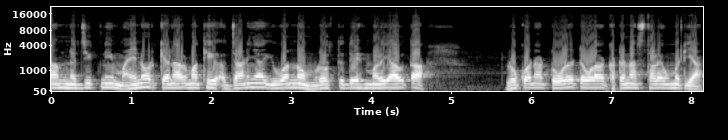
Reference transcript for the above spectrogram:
ગામ નજીકની માઇનોર કેનાલમાંથી અજાણ્યા યુવાનનો મૃતદેહ મળી આવતા લોકોના ટોળે ટોળા ઘટના સ્થળે ઉમટ્યા.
